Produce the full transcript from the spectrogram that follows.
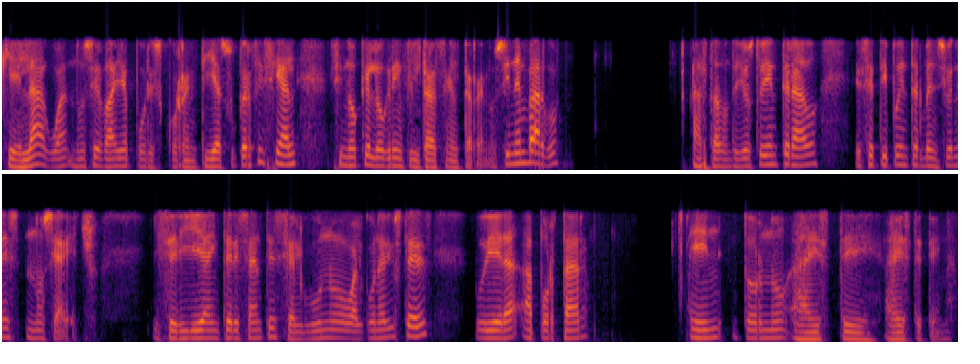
que el agua no se vaya por escorrentía superficial, sino que logre infiltrarse en el terreno. Sin embargo, hasta donde yo estoy enterado, ese tipo de intervenciones no se ha hecho. Y sería interesante si alguno o alguna de ustedes pudiera aportar en torno a este, a este tema.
